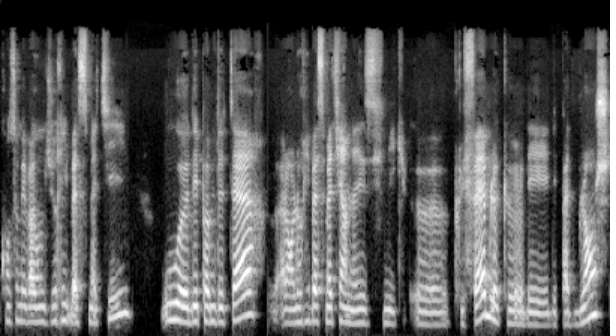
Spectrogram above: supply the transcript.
consommer par exemple du riz basmati ou euh, des pommes de terre. Alors le riz basmati a un index chimique plus faible que les, pâtes blanches.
